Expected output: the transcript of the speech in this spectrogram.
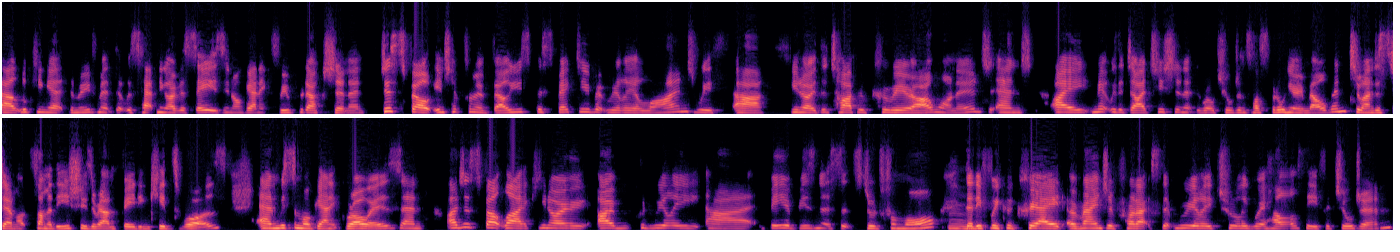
uh, looking at the movement that was happening overseas in organic food production and just felt, from a values perspective, it really aligned with, uh, you know, the type of career I wanted. And I met with a dietitian at the Royal Children's Hospital here in Melbourne to understand what some of the issues around feeding kids was and with some organic growers. And I just felt like, you know, I could really uh, be a business that stood for more. Mm. That if we could create a range of products that really truly were healthy for children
